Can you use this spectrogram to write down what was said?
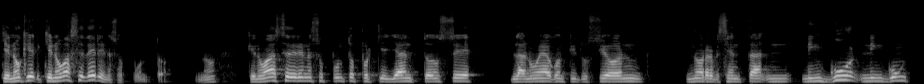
que, no, que, no va a ceder en esos puntos, ¿no? que no va a ceder en esos puntos porque ya entonces la nueva constitución no representa ningún, ningún,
